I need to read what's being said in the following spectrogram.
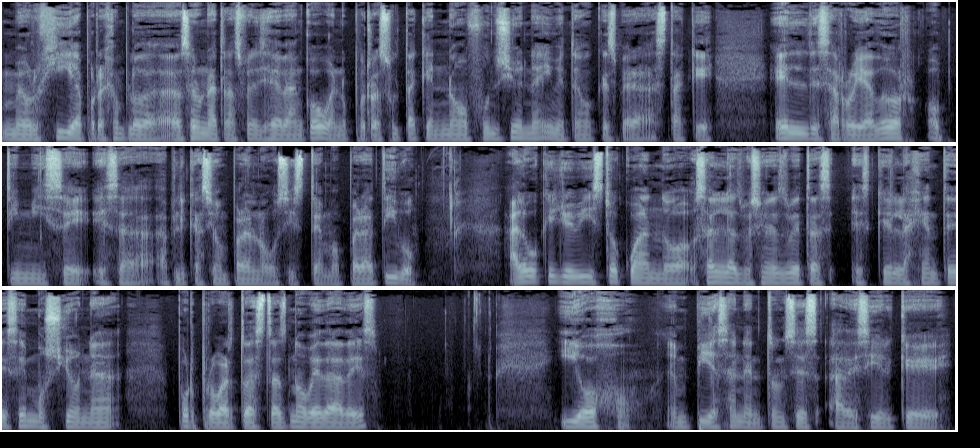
me urgía, por ejemplo, hacer una transferencia de banco, bueno, pues resulta que no funciona y me tengo que esperar hasta que el desarrollador optimice esa aplicación para el nuevo sistema operativo. Algo que yo he visto cuando salen las versiones betas es que la gente se emociona por probar todas estas novedades y ojo, empiezan entonces a decir que,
